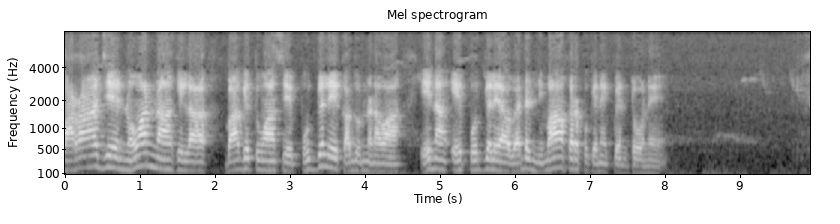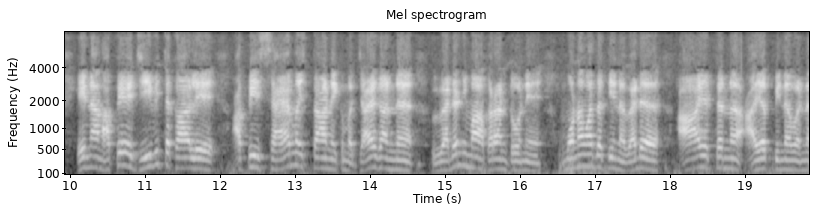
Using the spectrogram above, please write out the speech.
පරාජය නොවන්නා කියලා භාග්‍යතුන් වහන්සේ පුද්ගලයෙක් අඳුන්වනවා එහෙනම් ඒ පුද්ගලයා වැඩ නිමා කරපු කෙනෙක් වෙන්න ඕනේ. එහෙනම් අපේ ජීවිත කාලයේ අපි සෑම ස්ථානයකම ජය ගන්න වැඩ නිමා කරන්න ඕනේ. මොනවද තියෙන වැඩ? ආයතන අය පිනවන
